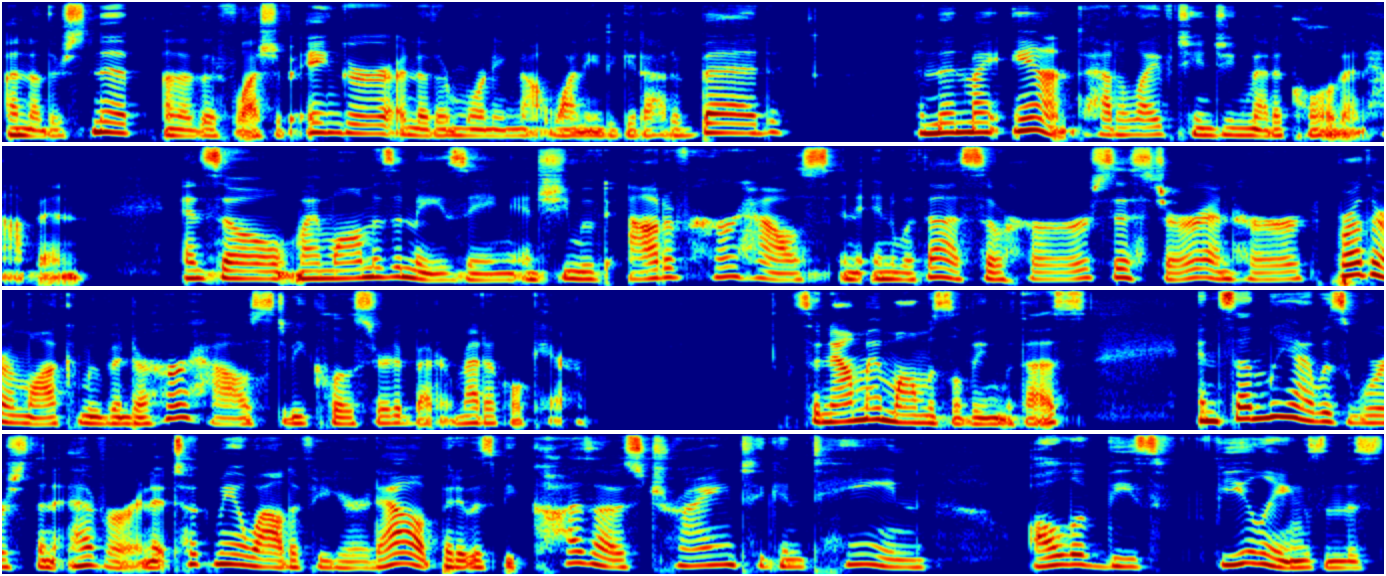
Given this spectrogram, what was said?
Another snip, another flash of anger, another morning not wanting to get out of bed. And then my aunt had a life changing medical event happen. And so my mom is amazing and she moved out of her house and in with us so her sister and her brother in law could move into her house to be closer to better medical care. So now my mom was living with us and suddenly I was worse than ever. And it took me a while to figure it out, but it was because I was trying to contain all of these feelings and this,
